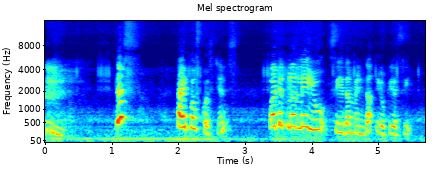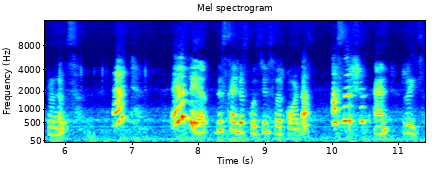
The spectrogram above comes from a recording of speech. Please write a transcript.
this type of questions particularly you see them in the UPSC prelims and earlier this kind of questions were called as assertion and reason.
